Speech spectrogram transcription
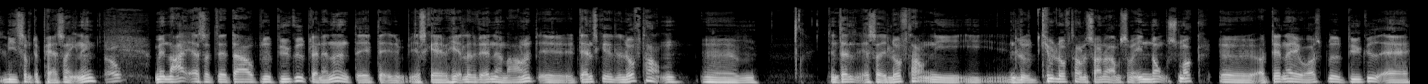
ligesom det passer ind. Ikke? Jo. Men nej, altså, der, der er jo blevet bygget blandt andet, en, det- det- jeg skal her lade være med navnet, øh, danske lufthavnen. Øh, den dan, altså i lufthavnen i, i en kæmpe lufthavn i Sønderram, som er enormt smuk, øh, og den er jo også blevet bygget af,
